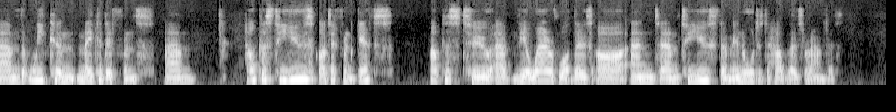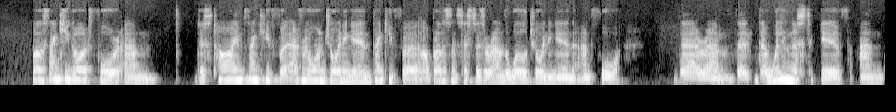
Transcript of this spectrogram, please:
um, that we can make a difference. Um, help us to use our different gifts help us to uh, be aware of what those are and um, to use them in order to help those around us. Father, thank you, God, for um, this time. Thank you for everyone joining in. Thank you for our brothers and sisters around the world joining in and for their um, their, their, willingness to give and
